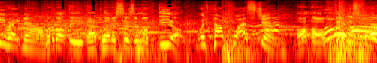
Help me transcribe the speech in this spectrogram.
right now. What about the athleticism of Io? Without question. Uh-oh, oh, face first.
